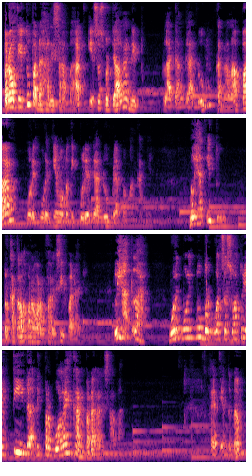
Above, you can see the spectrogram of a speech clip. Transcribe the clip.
Pada waktu itu pada hari Sabat, Yesus berjalan di ladang gandum karena lapar, murid-muridnya memetik bulir gandum dan memakannya. Melihat itu, berkatalah orang-orang Farisi kepadanya, Lihatlah, murid-muridmu berbuat sesuatu yang tidak diperbolehkan pada hari Sabat. Ayat yang keenam,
